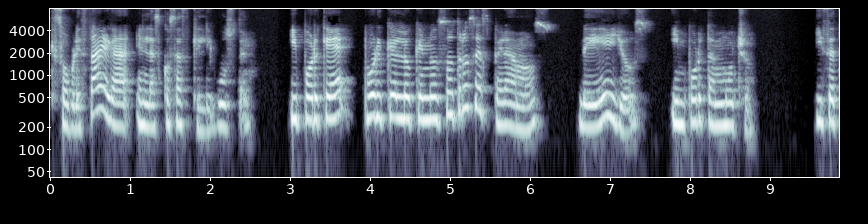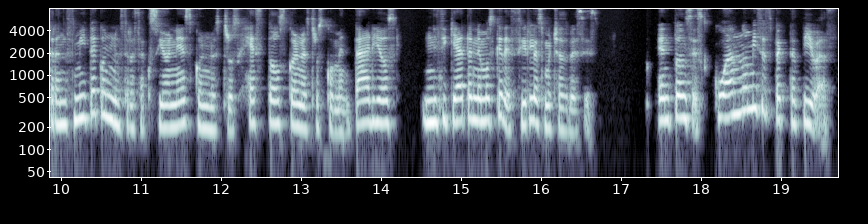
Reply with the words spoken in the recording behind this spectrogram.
sobresalga en las cosas que le gusten. ¿Y por qué? Porque lo que nosotros esperamos de ellos importa mucho y se transmite con nuestras acciones, con nuestros gestos, con nuestros comentarios. Ni siquiera tenemos que decirles muchas veces. Entonces, cuando mis expectativas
